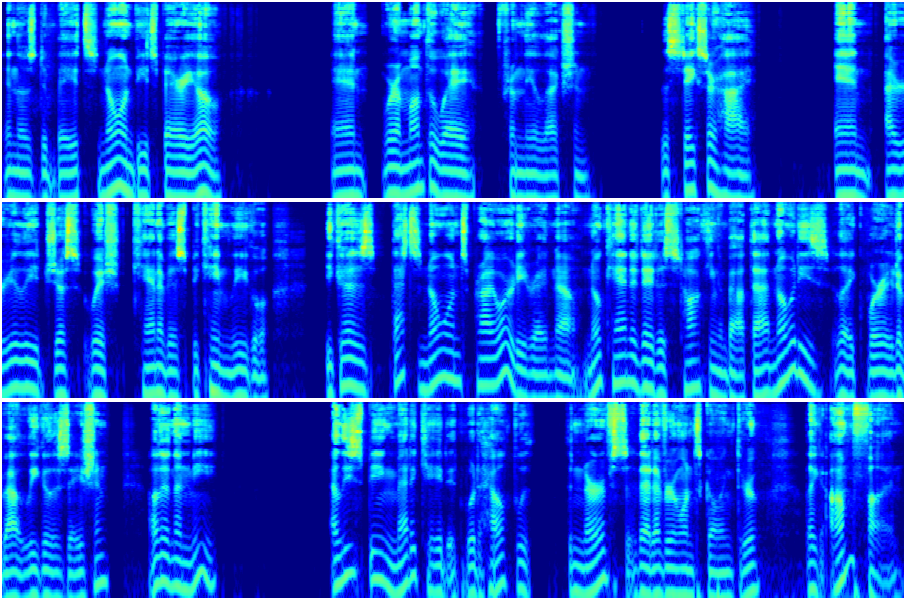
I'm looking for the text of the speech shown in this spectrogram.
in those debates. No one beats Barry O. And we're a month away from the election. The stakes are high. And I really just wish cannabis became legal because that's no one's priority right now. No candidate is talking about that. Nobody's like worried about legalization other than me. At least being medicated would help with the nerves that everyone's going through. Like, I'm fine.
